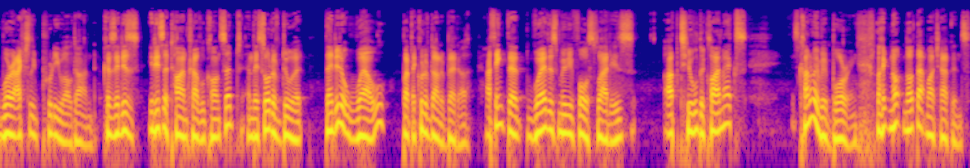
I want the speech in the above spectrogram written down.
were actually pretty well done because it is it is a time travel concept, and they sort of do it. They did it well, but they could have done it better. I think that where this movie falls flat is up till the climax. It's kind of a bit boring. like not not that much happens.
